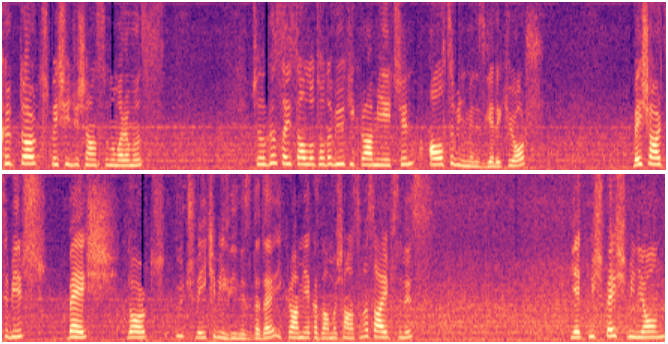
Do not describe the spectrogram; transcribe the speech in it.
...44 beşinci şanslı numaramız. Çılgın sayısal lotoda büyük ikramiye için 6 bilmeniz gerekiyor. 5 artı 1, 5, 4, 3 ve 2 bildiğinizde de ikramiye kazanma şansına sahipsiniz. 75 milyon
